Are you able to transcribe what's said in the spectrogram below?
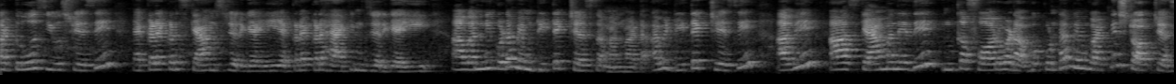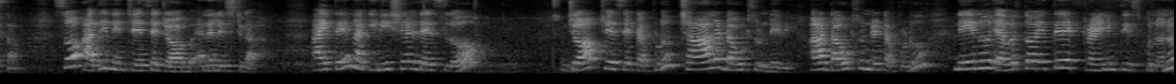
ఆ టూల్స్ యూస్ చేసి ఎక్కడెక్కడ స్కామ్స్ జరిగాయి ఎక్కడెక్కడ హ్యాకింగ్స్ జరిగాయి అవన్నీ కూడా మేము డిటెక్ట్ చేస్తాం అనమాట అవి డిటెక్ట్ చేసి అవి ఆ స్కామ్ అనేది ఇంకా ఫార్వర్డ్ అవ్వకుండా మేము వాటిని స్టాప్ చేస్తాం. సో అది నేను చేసే జాబ్ అనలిస్ట్గా అయితే నాకు ఇనీషియల్ డేస్లో జాబ్ చేసేటప్పుడు చాలా డౌట్స్ ఉండేవి. ఆ డౌట్స్ ఉండేటప్పుడు నేను ఎవరితో అయితే ట్రైనింగ్ తీసుకున్నానో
